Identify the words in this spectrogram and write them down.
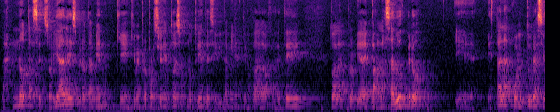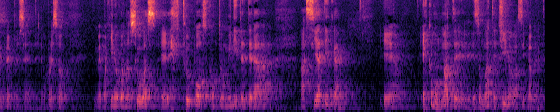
las, notas sensoriales, pero también que, que, me proporcione todos esos nutrientes y vitaminas que nos da la hoja de té, todas las propiedades para la salud, pero eh, está la cultura siempre presente. ¿no? Por eso me imagino cuando subas eh, tu post con tu mini tetera asiática, eh, es como un mate, es un mate chino básicamente,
